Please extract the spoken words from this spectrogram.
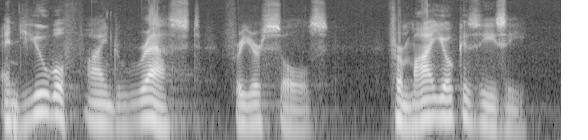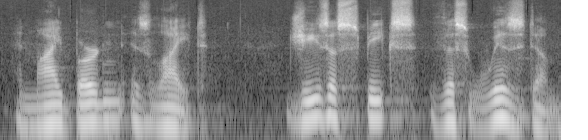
and you will find rest for your souls. For my yoke is easy and my burden is light. Jesus speaks this wisdom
